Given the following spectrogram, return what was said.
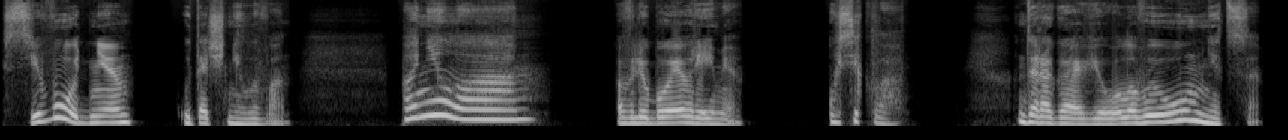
«Сегодня», — уточнил Иван. «Поняла». «В любое время». Усекла. «Дорогая Виола, вы умница»,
